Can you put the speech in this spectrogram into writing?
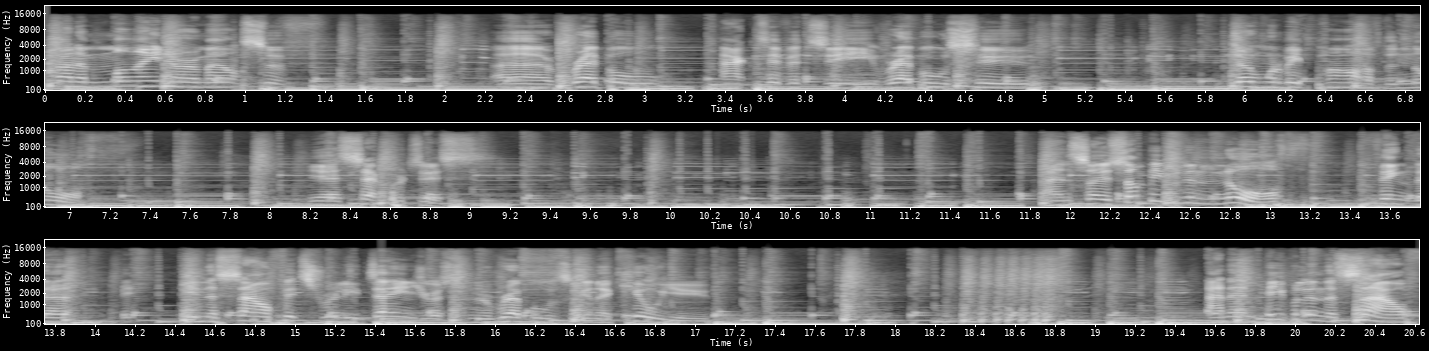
kind of minor amounts of uh, rebel activity, rebels who don't want to be part of the north. Yeah, separatists. And so some people in the north think that in the south it's really dangerous and the rebels are going to kill you. And then people in the south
